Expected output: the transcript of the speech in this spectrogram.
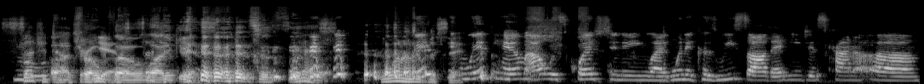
Such a Move. uh, trope, yes, though. such a- Like, yes, it's just yes, one hundred with, percent. with him, I was questioning like when it because we saw that he just kind of um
